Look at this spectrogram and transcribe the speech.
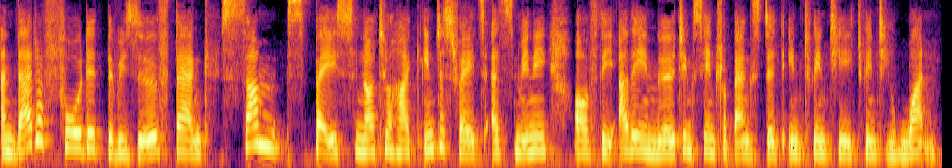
and that afforded the Reserve Bank some space not to hike interest rates as many of the other emerging central banks did in 2021.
